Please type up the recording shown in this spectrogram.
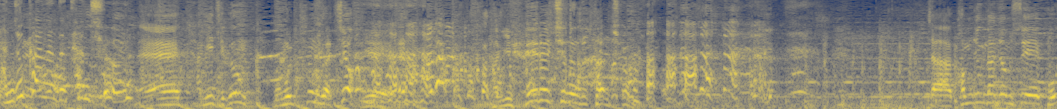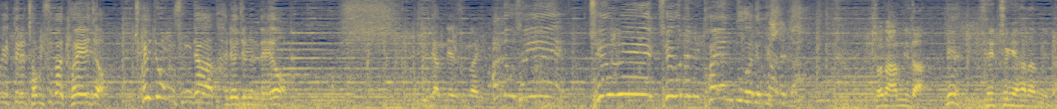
만족하는 듯한 춤. 네, 닭이 지금 몸을 푸는 것 같죠? 예. 닭이 회를 치는 듯한 춤. 자, 검증단 점수에 고객들의 점수가 더해져 최종 승자가 가려지는데요. 긴장되는 순간입니다. 안동상의 최고의 최고는 과연 누가 되고 있을까? 저는 압니다. 셋 중에 하나입니다.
